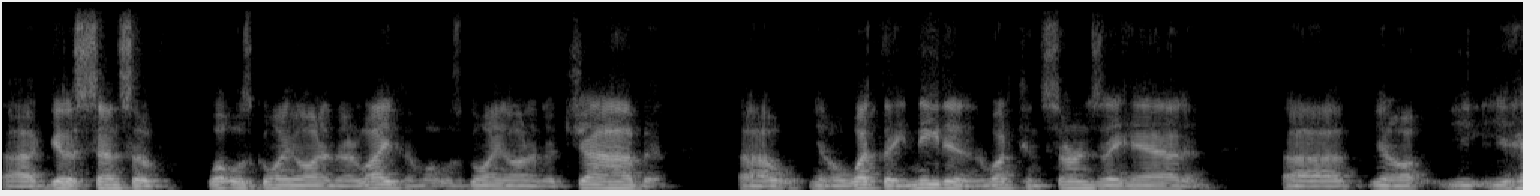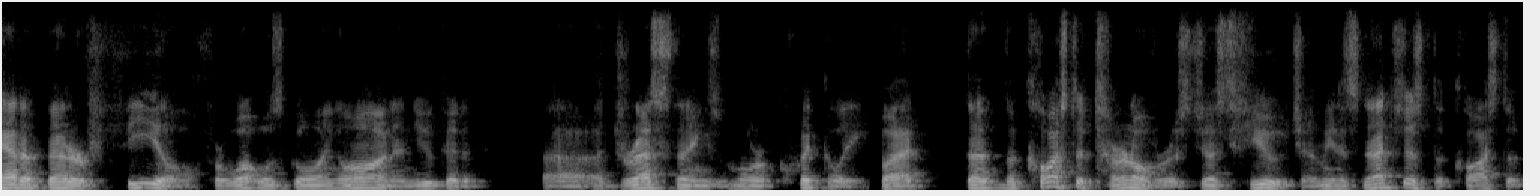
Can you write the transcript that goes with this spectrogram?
uh, get a sense of what was going on in their life and what was going on in their job and uh, you know what they needed and what concerns they had and uh, you know you, you had a better feel for what was going on and you could uh, address things more quickly. But the the cost of turnover is just huge. I mean, it's not just the cost of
